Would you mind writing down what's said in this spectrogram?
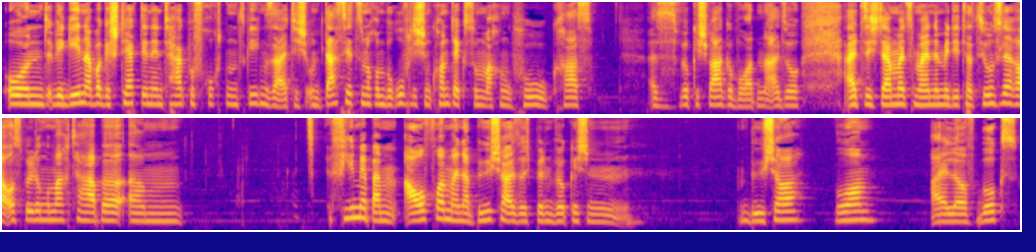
Und wir gehen aber gestärkt in den Tag, befruchten uns gegenseitig. Und das jetzt noch im beruflichen Kontext zu machen, puh, krass. Es ist wirklich wahr geworden. Also als ich damals meine Meditationslehrerausbildung gemacht habe, ähm, fiel mir beim Aufräumen meiner Bücher, also ich bin wirklich ein Bücherwurm, I love books,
